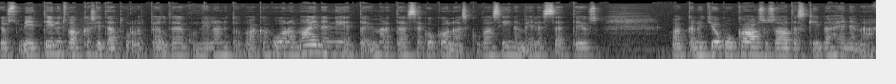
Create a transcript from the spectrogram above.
jos miettii nyt vaikka sitä turvepeltoja, kun niillä nyt on vaikka huono maine, niin että ymmärtää se kokonaiskuva siinä mielessä, että jos vaikka nyt joku kaasu saataisiin vähenemään,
